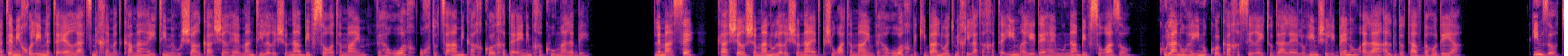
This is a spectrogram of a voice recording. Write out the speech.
אתם יכולים לתאר לעצמכם עד כמה הייתי מאושר כאשר האמנתי לראשונה בבשורת המים והרוח, וכתוצאה מכך כל חטאי נמחקו מעלבי. למעשה, כאשר שמענו לראשונה את פשורת המים והרוח וקיבלנו את מחילת החטאים על ידי האמונה בבשורה זו, כולנו היינו כל כך אסירי תודה לאלוהים שליבנו עלה על גדותיו בהודיה. עם זאת,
